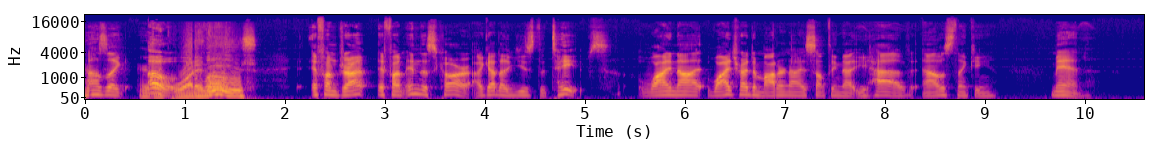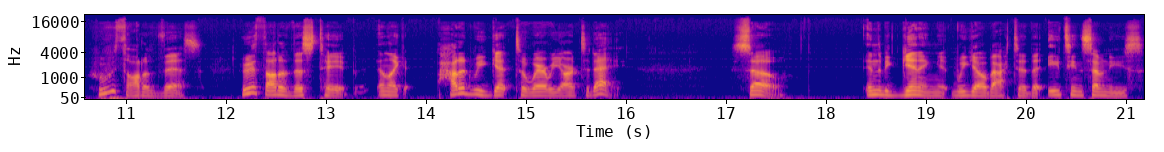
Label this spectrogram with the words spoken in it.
I was like, "Oh, like, what are well, these? if I'm dri- if I'm in this car, I gotta use the tapes. Why not? Why try to modernize something that you have? And I was thinking, man, who thought of this? Who thought of this tape? And like, how did we get to where we are today? So, in the beginning, we go back to the 1870s,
